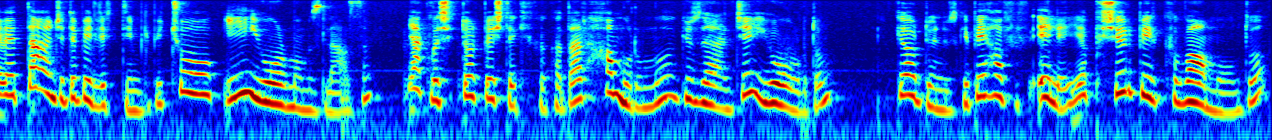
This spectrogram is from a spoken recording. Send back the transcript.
Evet daha önce de belirttiğim gibi çok iyi yoğurmamız lazım. Yaklaşık 4-5 dakika kadar hamurumu güzelce yoğurdum. Gördüğünüz gibi hafif ele yapışır bir kıvam oldu.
